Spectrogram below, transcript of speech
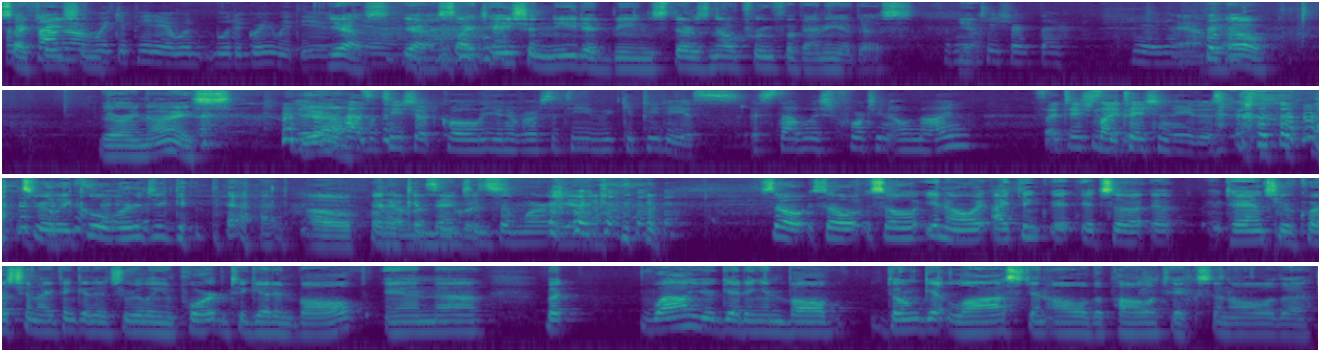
The founder of Wikipedia would, would agree with you. Yes, yeah. yeah. citation needed means there's no proof of any of this. yeah. T-shirt there. Yeah, yeah. Oh, very nice. yeah, yeah, it has a T-shirt called University Wikipedias, established 1409. Citation, Citation needed. needed. That's really cool. Where did you get that? Oh, at a convention somewhere. Yeah. so, so, so you know, I think it, it's a, a, to answer your question. I think that it's really important to get involved, and uh, but while you're getting involved, don't get lost in all of the politics and all of the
